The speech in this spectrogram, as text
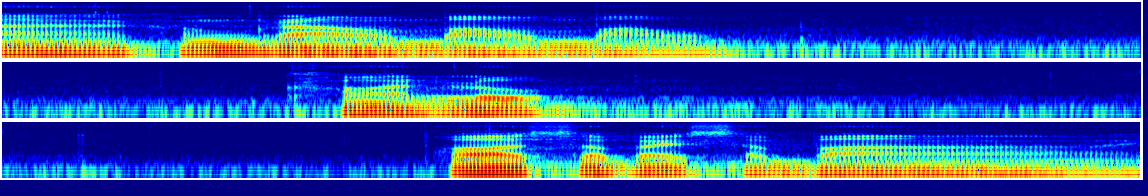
าของเราเบาๆคลอดลูก พอสบายสบาย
